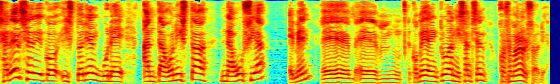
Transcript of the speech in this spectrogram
zaren zereko historian gure antagonista nagusia, hemen, eh, eh, komediaren kluban izan zen Jose Manuel Soria.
